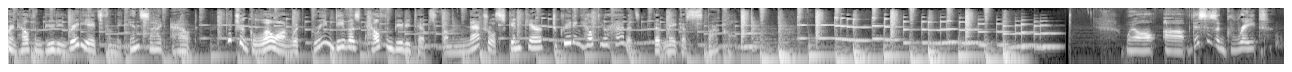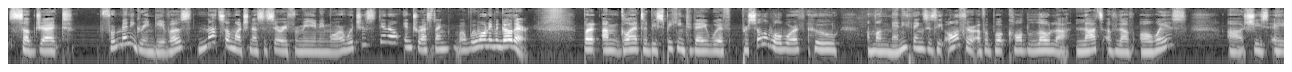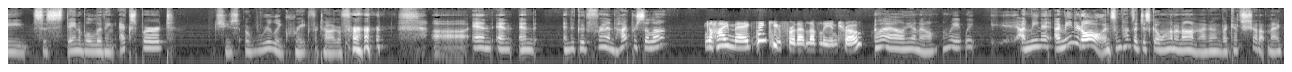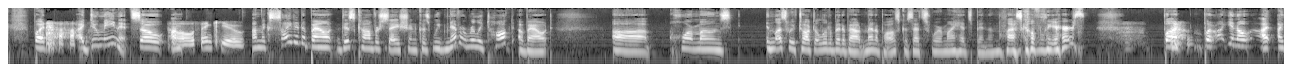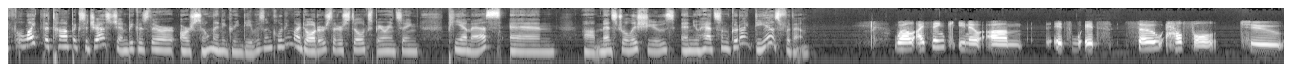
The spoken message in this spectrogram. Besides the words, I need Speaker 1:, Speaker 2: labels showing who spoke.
Speaker 1: vibrant health and beauty radiates from the inside out. Get your glow on with Green Diva's health and beauty tips from natural skincare to creating healthier habits that make us sparkle. Well, uh, this is a great subject for many green divas, not so much necessary for me anymore, which is, you know, interesting. Well, we won't even go there. But I'm glad to be speaking today with Priscilla Woolworth, who, among many things, is the author of a book called Lola Lots of Love Always. Uh, she's a sustainable living expert. She's a really great photographer. uh, and, and, and, and a good friend. Hi, Priscilla.
Speaker 2: Hi, Meg. Thank you for that lovely intro.
Speaker 1: Well, you know, we we. I mean it. I mean it all, and sometimes I just go on and on, and I'm like, "Shut up, Meg," but I do mean it. So,
Speaker 2: I'm, oh, thank you.
Speaker 1: I'm excited about this conversation because we've never really talked about uh, hormones, unless we've talked a little bit about menopause, because that's where my head's been in the last couple of years but but you know I, I like the topic suggestion because there are so many green divas including my daughters that are still experiencing pms and uh, menstrual issues and you had some good ideas for them
Speaker 2: well i think you know um, it's it's so helpful to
